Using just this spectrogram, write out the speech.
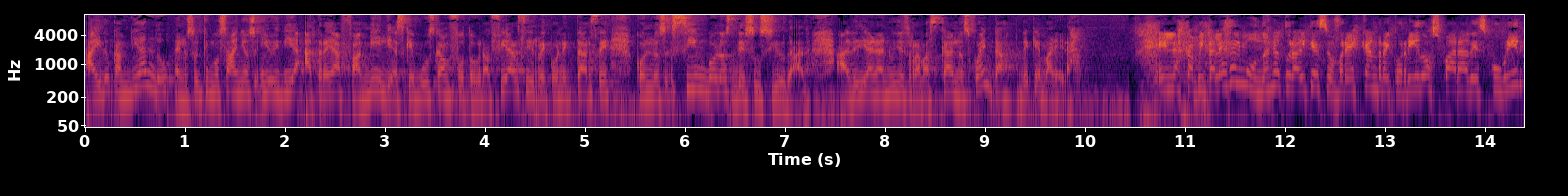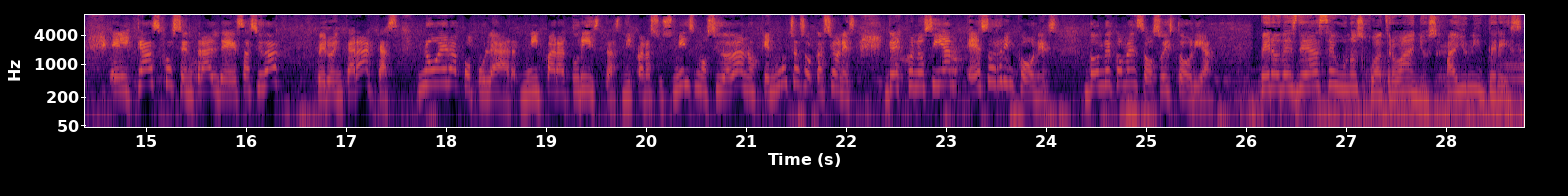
ha ido cambiando en los últimos años y hoy día atrae a familias que buscan fotografiarse y reconectarse con los símbolos de su ciudad. Adriana Núñez Rabascal nos cuenta de qué manera. En las capitales del mundo es natural que se ofrezcan recorridos para descubrir el casco central de esa ciudad. Pero en Caracas no era popular ni para turistas ni para sus mismos ciudadanos que en muchas ocasiones desconocían esos rincones donde comenzó su historia. Pero desde hace unos cuatro años hay un interés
